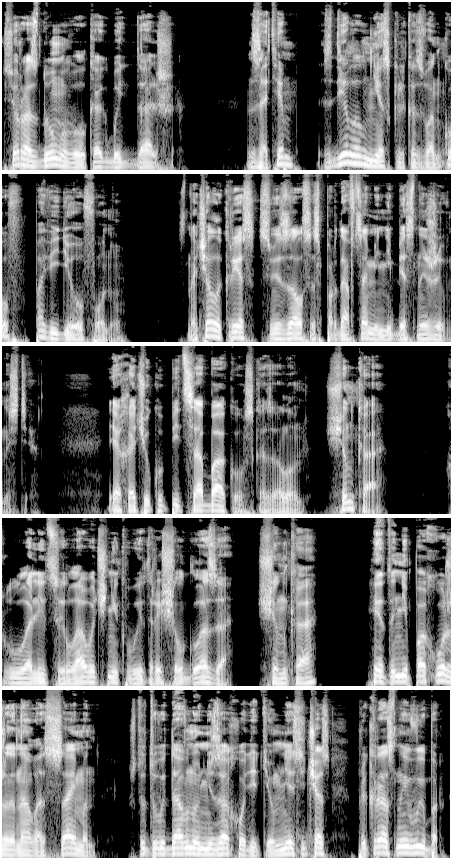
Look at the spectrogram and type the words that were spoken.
Все раздумывал, как быть дальше — Затем сделал несколько звонков по видеофону. Сначала Крес связался с продавцами небесной живности. «Я хочу купить собаку», — сказал он. «Щенка». Круглолицый лавочник вытаращил глаза. «Щенка? Это не похоже на вас, Саймон. Что-то вы давно не заходите. У меня сейчас прекрасный выбор.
